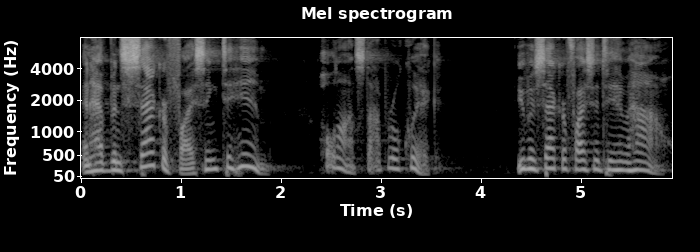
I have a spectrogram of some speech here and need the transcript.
and have been sacrificing to him. Hold on, stop real quick. You've been sacrificing to him how?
